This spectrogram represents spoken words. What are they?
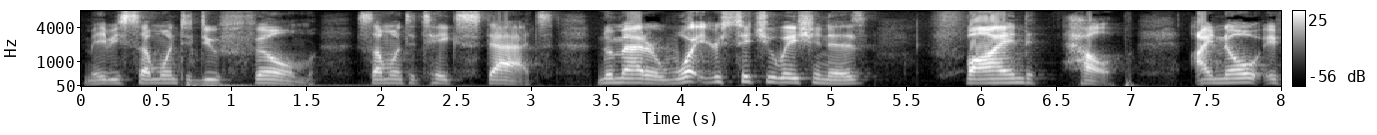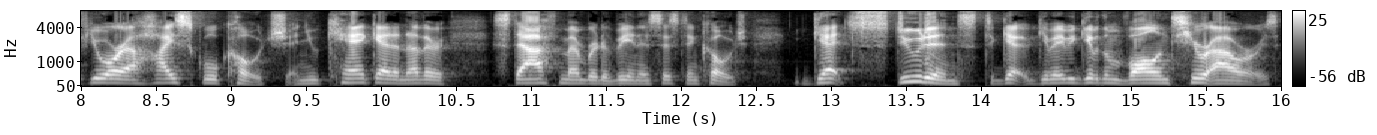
maybe someone to do film, someone to take stats. No matter what your situation is, find help. I know if you are a high school coach and you can't get another staff member to be an assistant coach, get students to get maybe give them volunteer hours.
